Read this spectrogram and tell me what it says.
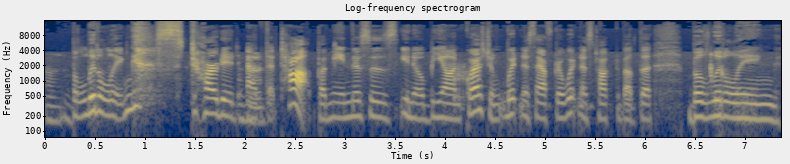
mm-hmm. belittling started mm-hmm. at the top. I mean, this is you know beyond question. Witness after witness talked about the belittling,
